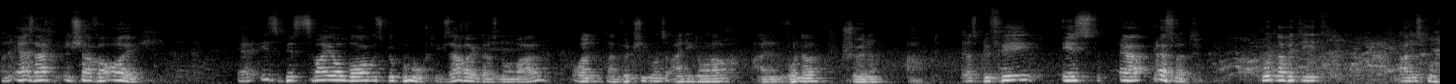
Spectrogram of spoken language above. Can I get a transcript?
Und er sagt, ich schaffe euch. Er ist bis 2 Uhr morgens gebucht. Ich sage euch das nur mal. Und dann wünsche ich uns eigentlich nur noch einen wunderschönen Abend. Das Buffet ist eröffnet. Guten Appetit. Alles Gute.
